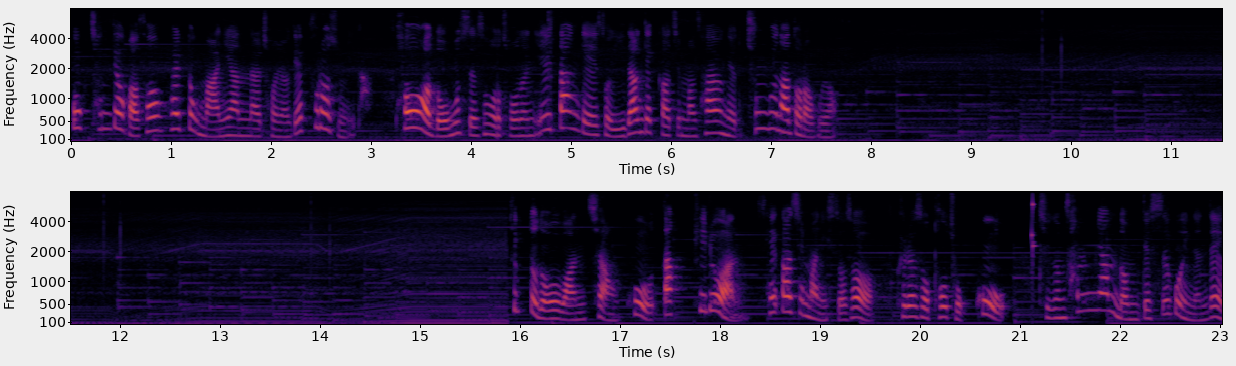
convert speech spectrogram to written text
꼭 챙겨가서 활동 많이 한 날 저녁에 풀어줍니다. 파워가 너무 세서 저는 1단계에서 2단계까지만 사용해도 충분하더라고요. 팁도 너무 많지 않고 딱 필요한 세 가지만 있어서 그래서 더 좋고 지금 3년 넘게 쓰고 있는데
